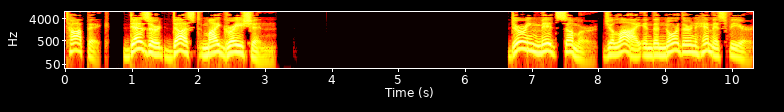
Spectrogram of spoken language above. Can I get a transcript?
Topic: Desert dust migration. During mid-summer, July in the Northern Hemisphere,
